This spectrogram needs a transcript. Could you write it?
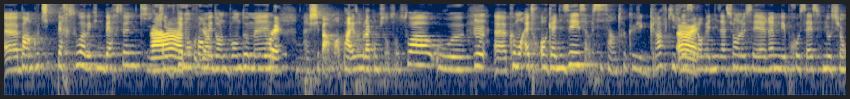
euh, bah, Un coaching perso avec une personne qui, ah, est vraiment formée dans le bon domaine. Ouais. Euh, je sais pas, moi, par exemple, la confiance en soi ou euh, mm. comment être organisé. Ça aussi, c'est un truc que j'ai grave kiffé. Ah, c'est l'organisation, le CRM, les process, Notion.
